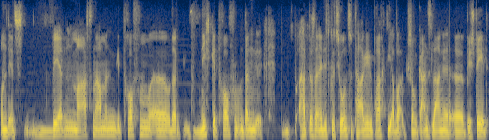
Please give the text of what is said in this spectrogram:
Und jetzt werden Maßnahmen getroffen äh, oder nicht getroffen und dann hat das eine Diskussion zutage gebracht, die aber schon ganz lange äh, besteht.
